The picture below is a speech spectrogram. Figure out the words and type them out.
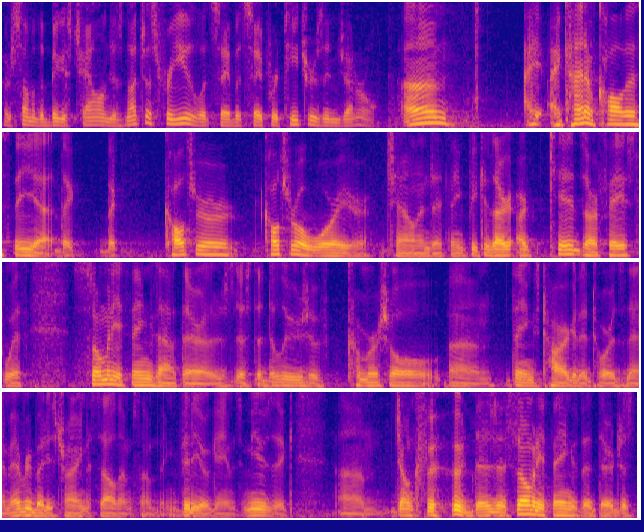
are some of the biggest challenges, not just for you, let's say, but say for teachers in general? Um, I, I kind of call this the, uh, the, the culture, cultural warrior challenge, I think, because our, our kids are faced with so many things out there. There's just a deluge of commercial um, things targeted towards them. Everybody's trying to sell them something, video games, music, um, junk food. There's just so many things that they're just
